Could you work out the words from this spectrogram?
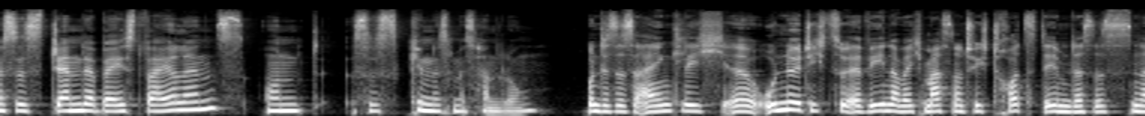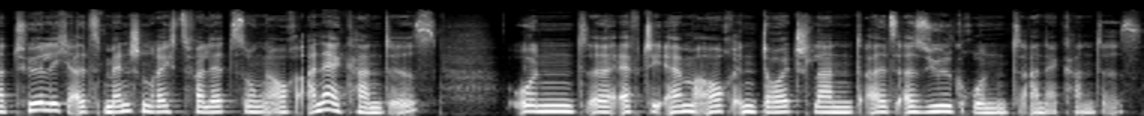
Es ist Gender-Based Violence und es ist Kindesmisshandlung. Und es ist eigentlich äh, unnötig zu erwähnen, aber ich mache es natürlich trotzdem, dass es natürlich als Menschenrechtsverletzung auch anerkannt ist und äh, FGM auch in Deutschland als Asylgrund anerkannt ist.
